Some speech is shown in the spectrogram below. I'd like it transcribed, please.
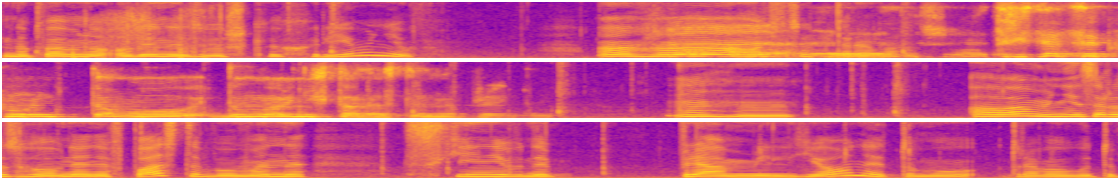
напевно, один із важких рівнів. Ага, ось тут треба. Ще 30 секунд, тому думаю, ніхто не встигне пройти. Угу. Але мені зараз головне не впасти, бо в мене скінів не прям мільйони, тому треба бути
